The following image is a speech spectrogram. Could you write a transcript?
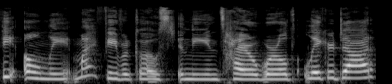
the only, my favorite ghost in the entire world, Laker Dad.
